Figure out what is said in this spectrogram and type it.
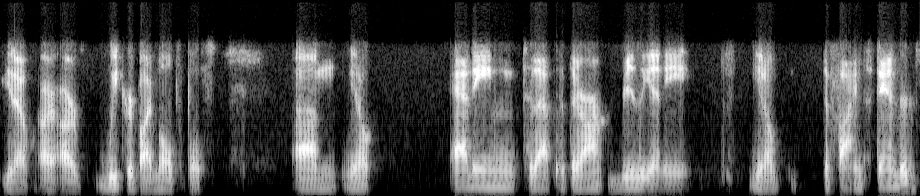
you know, are, are weaker by multiples. Um, you know, adding to that that there aren't really any, you know, defined standards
